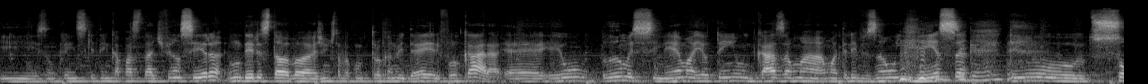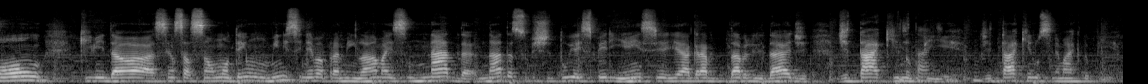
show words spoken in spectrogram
E são clientes que têm capacidade financeira. Um deles estava, a gente estava trocando ideia. Ele falou: Cara, é, eu amo esse cinema. Eu tenho em casa uma, uma televisão imensa, tenho som que me dá a sensação. Montei um mini cinema para mim lá, mas nada, nada substitui a experiência e a agradabilidade de estar aqui De no tá Pier, de estar aqui no Cinemark do Pier.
